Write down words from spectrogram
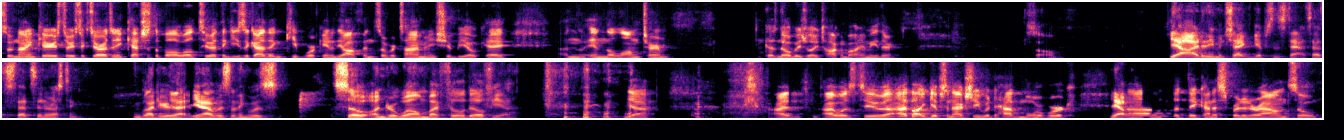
So nine carries, 36 yards, and he catches the ball well too. I think he's a guy that can keep working into the offense over time, and he should be okay in, in the long term because nobody's really talking about him either. So, yeah, I didn't even check Gibson's stats. That's that's interesting. I'm glad to hear yeah. that. Yeah, I was. I think it was so underwhelmed by Philadelphia. yeah, I I was too. I thought Gibson actually would have more work. Yeah, um, but they kind of spread it around. So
